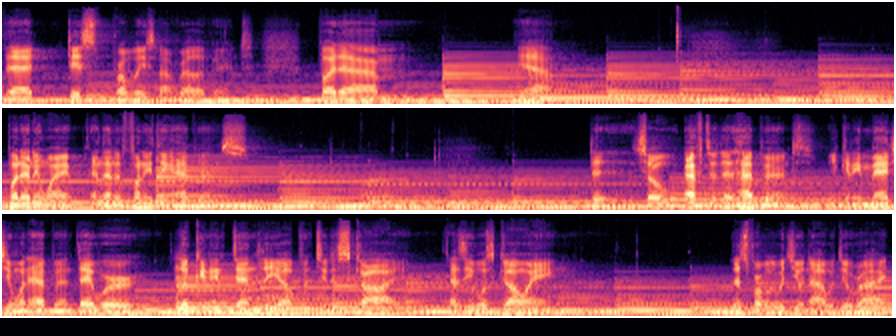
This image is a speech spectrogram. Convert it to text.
that, this probably is not relevant. But um, yeah. But anyway, and then a funny thing happens so after that happened, you can imagine what happened. They were looking intently up into the sky as he was going. That's probably what you and I would do, right?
